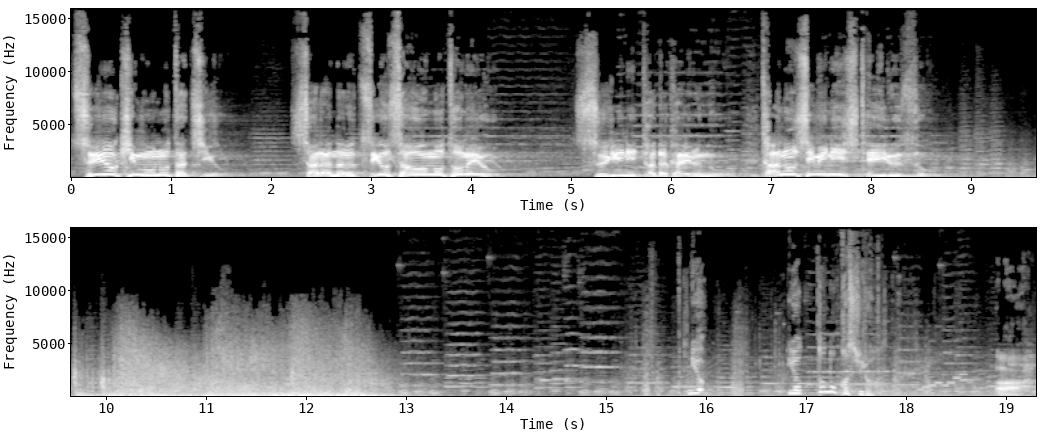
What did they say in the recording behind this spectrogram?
強き者たちよさらなる強さを求めよ。次に戦えるのを楽しみにしているぞ。ややったのかしら？ああ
